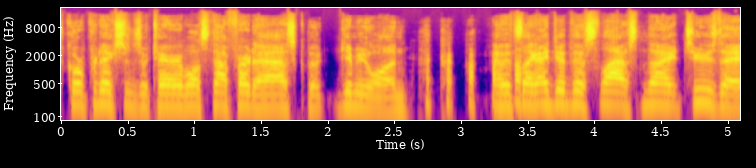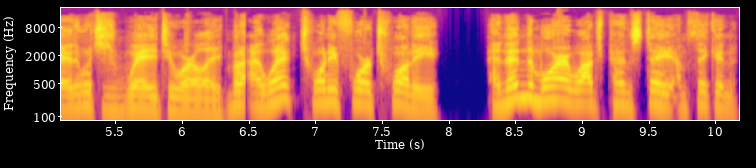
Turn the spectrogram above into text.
score predictions are terrible. It's not fair to ask, but give me one. and it's like I did this last night, Tuesday, which is way too early. but I went 24-20, and then the more I watch Penn State, I'm thinking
